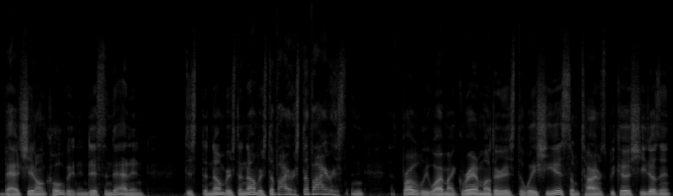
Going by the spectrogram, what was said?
bad shit on COVID and this and that, and just the numbers, the numbers, the virus, the virus. And that's probably why my grandmother is the way she is sometimes because she doesn't.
